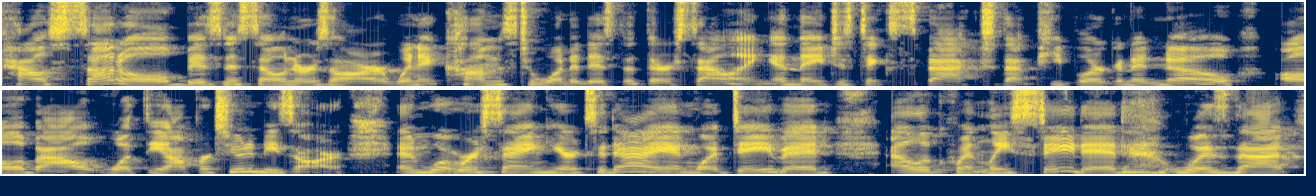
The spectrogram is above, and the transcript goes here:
how subtle business owners are when it comes to what it is that they're selling. And they just expect that people are going to know all about what the opportunities are. And what we're saying here today and what David eloquently stated was that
